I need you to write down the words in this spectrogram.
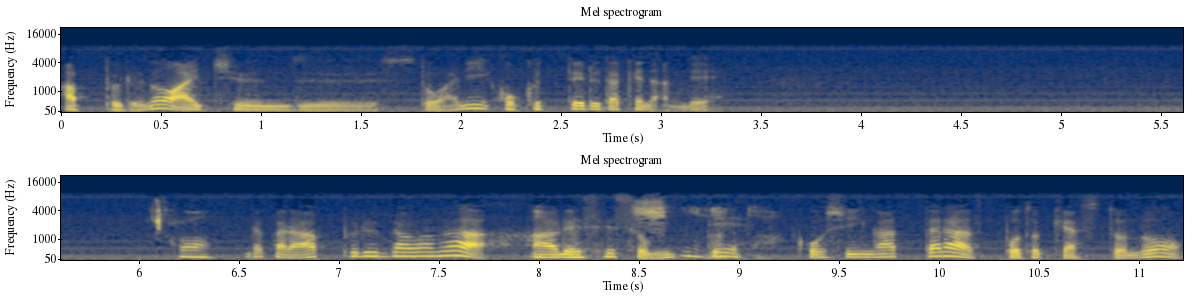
アップルの iTunes ストアに送ってるだけなんで、だからアップル側が RSS を見て、更新があったら、ポッドキャストの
